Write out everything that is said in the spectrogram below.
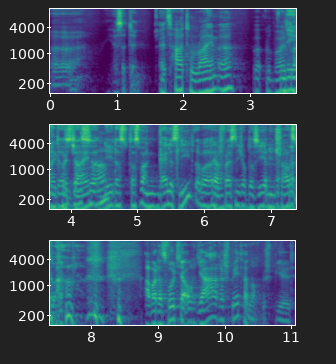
Äh, wie heißt das denn? It's hard to rhyme a World Like das, das, Vagina. nee das, das war ein geiles Lied, aber Ja. ich weiß nicht, ob das hier in den Charts war. Aber das wurde ja auch Jahre später noch gespielt.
